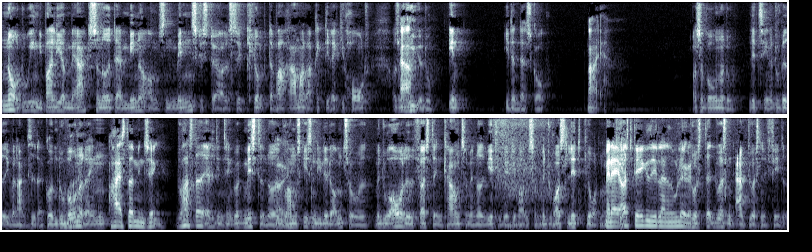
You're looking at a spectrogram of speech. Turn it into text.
når du egentlig bare lige at mærke sådan noget, der minder om sådan en menneskestørrelse klump, der bare rammer dig rigtig, rigtig hårdt. Og så ja. ryger du ind i den der skov. Nej. Og så vågner du lidt senere. Du ved ikke, hvor lang tid der er gået, men du vågner derinde. Har jeg stadig mine ting? Du har stadig alle dine ting. Du har ikke mistet noget. Okay. Du har måske sådan lige lidt omtoget. Men du overlevede første encounter med noget virkelig, virkelig voldsomt. Men du har også lidt gjort noget Men er jeg forkert. også dækket i et eller andet ulækkert? Du er, du er sådan, ja, du er sådan lidt fedtet.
